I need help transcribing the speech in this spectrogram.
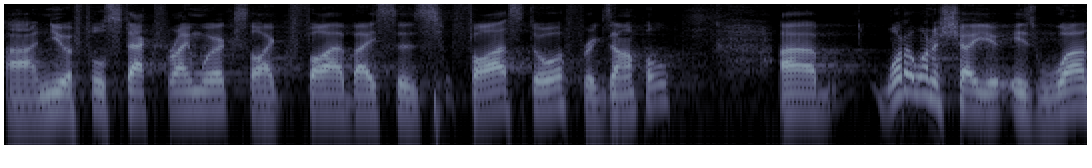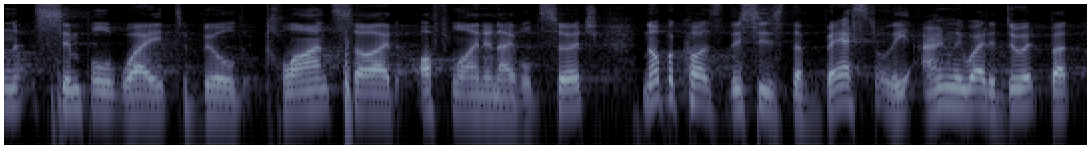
uh, newer full-stack frameworks like Firebase's Firestore, for example. Um, what I want to show you is one simple way to build client-side offline-enabled search, not because this is the best or the only way to do it, but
